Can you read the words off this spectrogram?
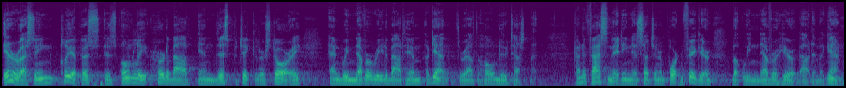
Interesting, Cleopas is only heard about in this particular story and we never read about him again throughout the whole New Testament. Kind of fascinating, he's such an important figure, but we never hear about him again.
